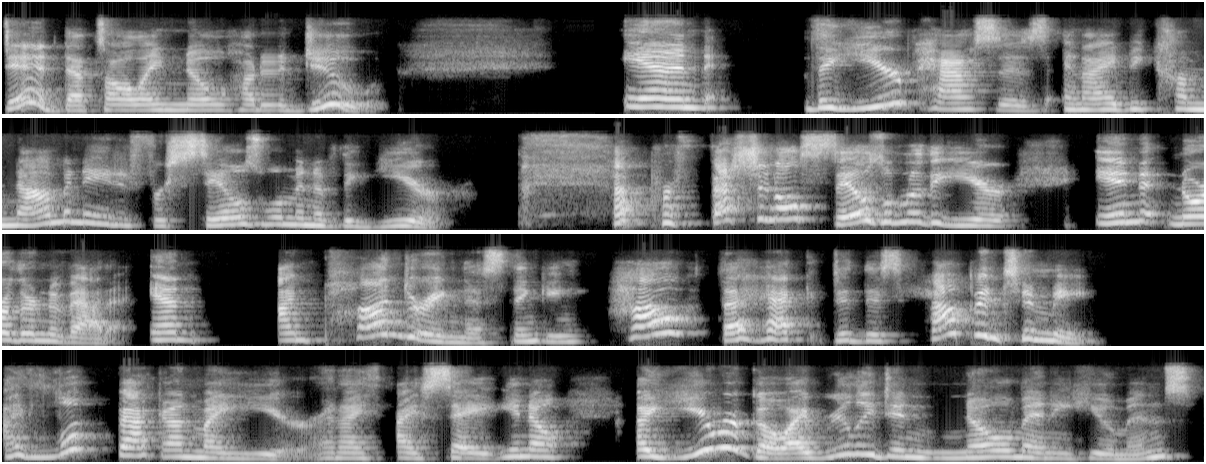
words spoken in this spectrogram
did. That's all I know how to do. And the year passes and I become nominated for Saleswoman of the Year, a professional saleswoman of the year in Northern Nevada. And I'm pondering this, thinking, how the heck did this happen to me? I look back on my year and I, I say, you know, a year ago, I really didn't know many humans.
